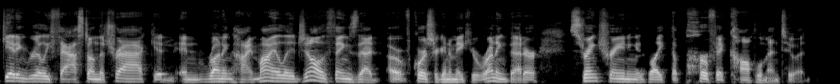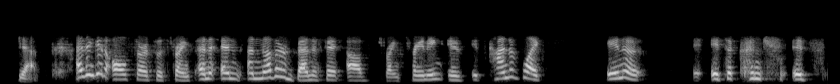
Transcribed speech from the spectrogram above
getting really fast on the track and, and running high mileage and all the things that are, of course are going to make your running better. Strength training is like the perfect complement to it yeah I think it all starts with strength. And and another benefit of strength training is it's kind of like in a it's a control it's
